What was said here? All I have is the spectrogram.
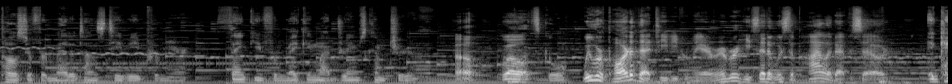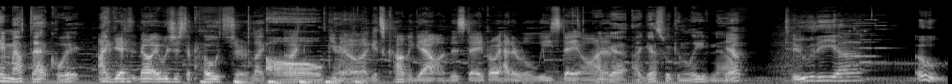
poster for Mettaton's TV premiere. Thank you for making my dreams come true. Oh, well, that's cool. we were part of that TV premiere, remember? He said it was the pilot episode. It came out that quick. I guess, no, it was just a poster. Like, Oh, I- you know, like it's coming out on this day. Probably had a release date on I it. guess, I guess we can leave now. Yep. To the, uh, ooh.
